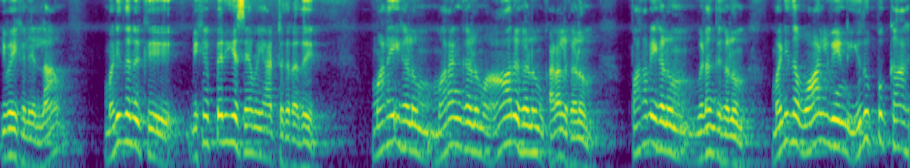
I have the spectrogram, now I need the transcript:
இவைகளெல்லாம் மனிதனுக்கு மிகப்பெரிய சேவையாற்றுகிறது. மலைகளும் மரங்களும் ஆறுகளும் கடல்களும் பறவைகளும் விலங்குகளும் மனித வாழ்வின் இருப்புக்காக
